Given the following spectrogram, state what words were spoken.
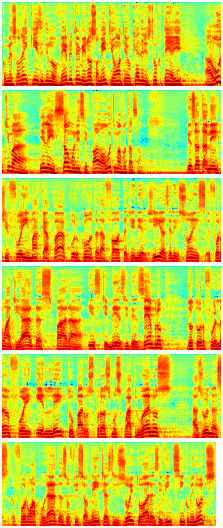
Começou lá em 15 de novembro e terminou somente ontem. O Keller Estocco tem aí a última eleição municipal, a última votação. Exatamente, foi em Macapá por conta da falta de energia. As eleições foram adiadas para este mês de dezembro. Dr. Furlan foi eleito para os próximos quatro anos. As urnas foram apuradas oficialmente às 18 horas e 25 minutos,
